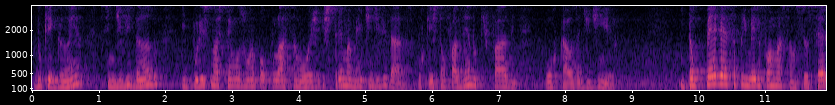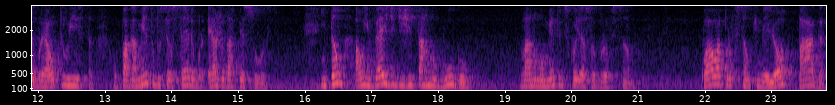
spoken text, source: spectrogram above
do que ganha, se endividando, e por isso nós temos uma população hoje extremamente endividadas, porque estão fazendo o que fazem por causa de dinheiro. Então pega essa primeira informação, seu cérebro é altruísta. O pagamento do seu cérebro é ajudar pessoas. Então, ao invés de digitar no Google, lá no momento de escolher a sua profissão, qual a profissão que melhor paga,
